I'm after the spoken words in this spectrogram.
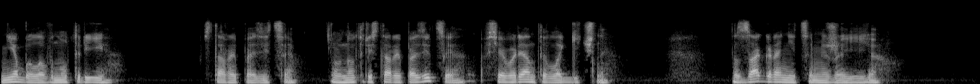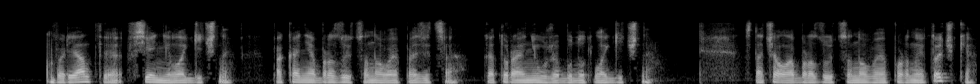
не было внутри старой позиции. Внутри старой позиции все варианты логичны. За границами же ее варианты все нелогичны, пока не образуется новая позиция, в которой они уже будут логичны. Сначала образуются новые опорные точки,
